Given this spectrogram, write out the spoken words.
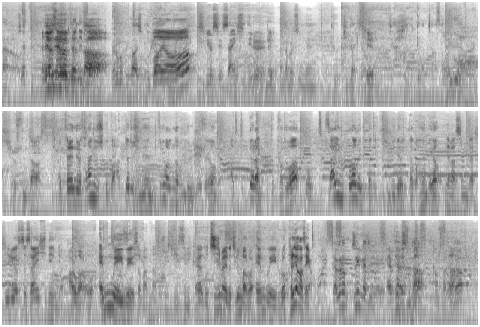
하나, 둘, 셋. 안녕하세요, FT아일랜드입니다. 여러분 그거 아십니까? 뭐요? SERIOUS의 사인 CD를 네. 만나볼 수 있는 그 기간이요. 네. 이제 하루밖에 남지 않았다. 아, 그렇습니다. FT아일랜드를 사랑해주시고 또 아껴주시는 프리마돈나 분들을 위해서요 아주 특별한 포토카드와 또 사인 폴라로이드까지 준비되어 있다고 하는데요. 네 맞습니다. SERIOUS 사인 CD는요 바로바로 Mwave에서 만나보실 수 있으니까요 놓치지 말고 지금 바로 Mwave로 달려가세요. 자 그럼 지금까지 에프타였습니다. 네, 감사합니다.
